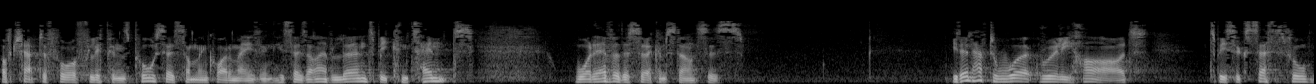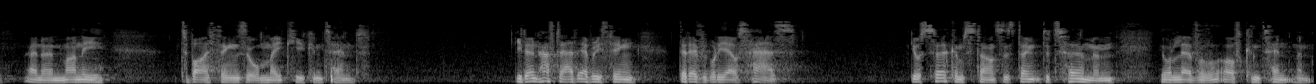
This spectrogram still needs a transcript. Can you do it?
of chapter 4 of Philippians, Paul says something quite amazing. He says, I have learned to be content whatever the circumstances. You don't have to work really hard to be successful and earn money to buy things that will make you content. You don't have to have everything that everybody else has. Your circumstances don't determine your level of contentment.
